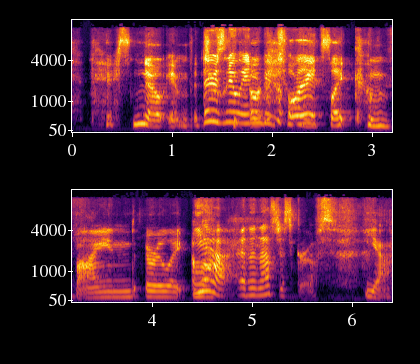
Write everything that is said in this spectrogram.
there's no in between. There's no in between or, or it's like combined or like oh. yeah and then that's just gross. Yeah.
